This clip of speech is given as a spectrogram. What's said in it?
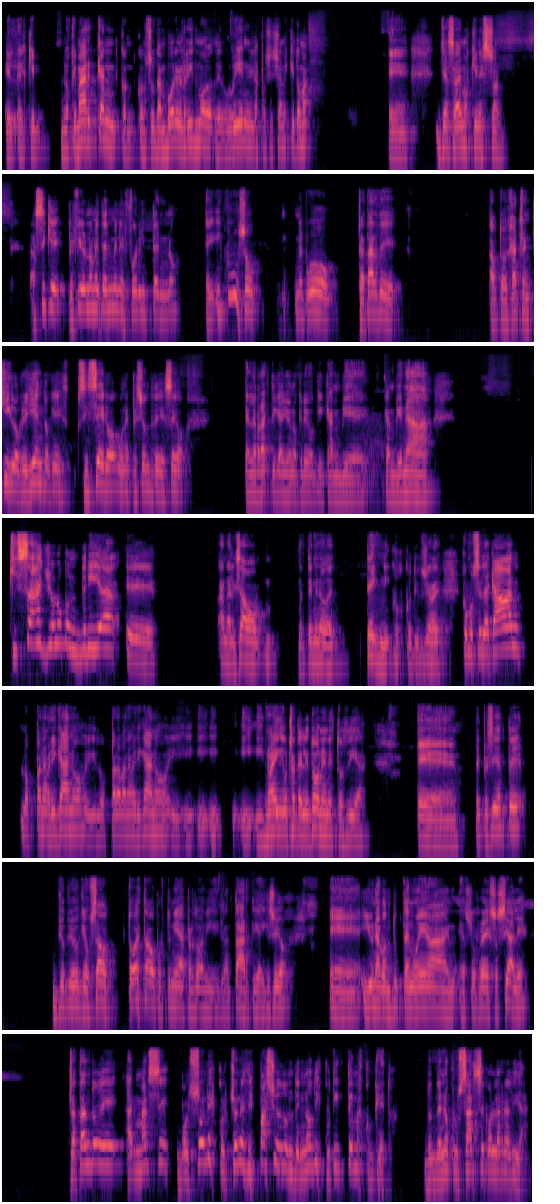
que, los que marcan con, su tambor el ritmo del gobierno y las posiciones que toma, eh, ya sabemos quiénes son. Así que prefiero no meterme en el fuero interno. E incluso me puedo tratar de autodejar tranquilo creyendo que es sincero, una expresión de deseo. En la práctica yo no creo que cambie, cambie nada quizás yo lo pondría, eh, analizado en términos técnicos constitucionales, como se le acaban los panamericanos y los parapanamericanos y, y, no hay otra teletón en estos días. Eh, el presidente, yo creo que ha usado todas estas oportunidades, perdón, y la Antártida y qué sé yo, eh, y una conducta nueva en, sus redes sociales, tratando de armarse bolsones, colchones de espacio donde no discutir temas concretos donde no cruzarse con la realidad.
